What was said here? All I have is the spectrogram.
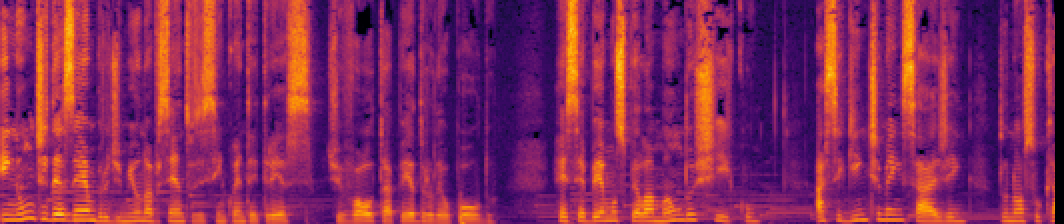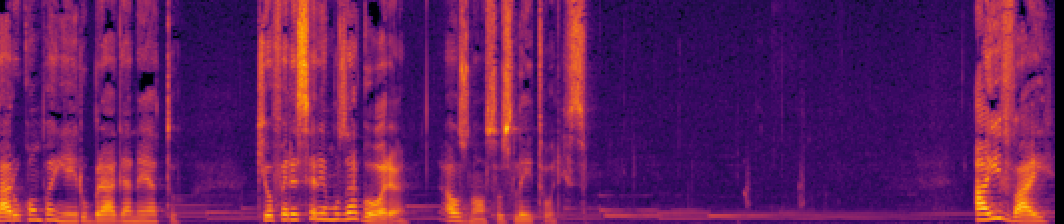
Em 1 de dezembro de 1953, de volta a Pedro Leopoldo, recebemos pela mão do Chico a seguinte mensagem do nosso caro companheiro Braga Neto, que ofereceremos agora aos nossos leitores. Aí vai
